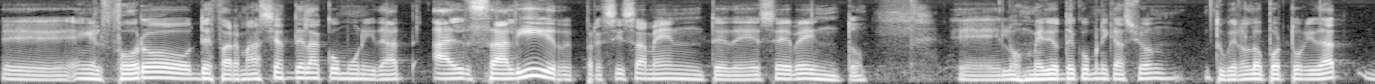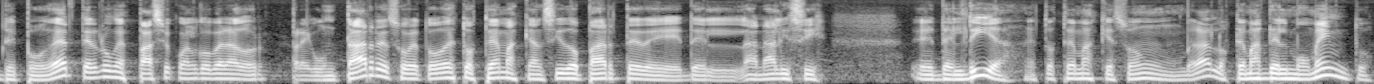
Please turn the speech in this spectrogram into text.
eh, en el foro de farmacias de la comunidad. Al salir precisamente de ese evento, eh, los medios de comunicación tuvieron la oportunidad de poder tener un espacio con el gobernador, preguntarle sobre todos estos temas que han sido parte del análisis del día, estos temas que son ¿verdad? los temas del momento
